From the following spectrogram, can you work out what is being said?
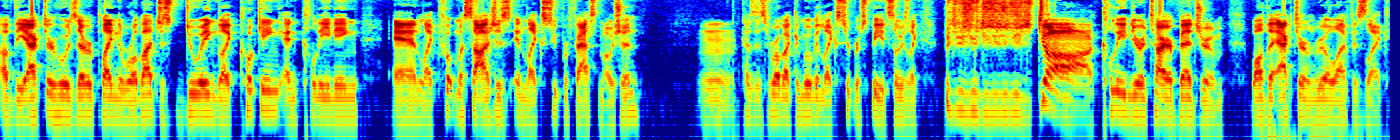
of the actor who was ever playing the robot just doing like cooking and cleaning and like foot massages in like super fast motion. Because this robot can move at like super speed, so he's like, "Duh, clean your entire bedroom. While the actor in real life is like,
